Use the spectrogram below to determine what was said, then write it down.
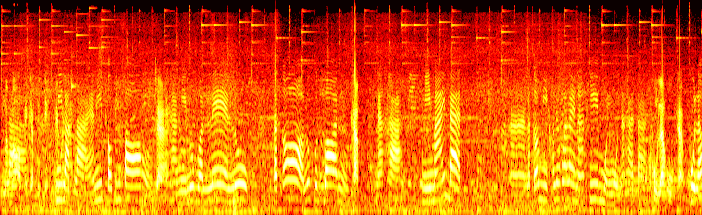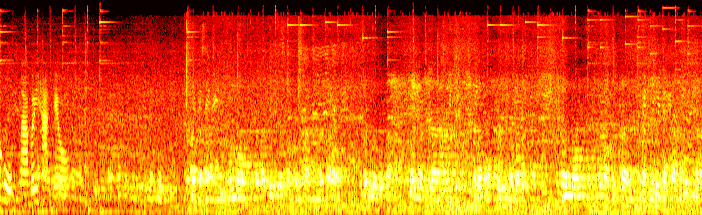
ำมามอบให้กับเด็กๆในมีวันหลากนั้นหลาย อันนี้โต๊ะปิงปองจ้ะ นะคะมีลูกวอลเล่ลูกตะกร้อ ลูกฟุตบอลครับ นะคะ มีไม้แบดอ่าแล้วก็มีเขาเรียกว่าอะไรนะที่หมุนๆนะคะอาจารย์คูลาฮูปครับ คูลาฮุกนะบริหารเอวน้องๆนะครับเรื่องความสำคัญแล้วก็ วัตถุประสงค์เราอยากจะแสดงออกเป็นสัญลักษณ์ครับให้น้องๆให้ความสนใจกับในเรื่องของการเล่นกีฬา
